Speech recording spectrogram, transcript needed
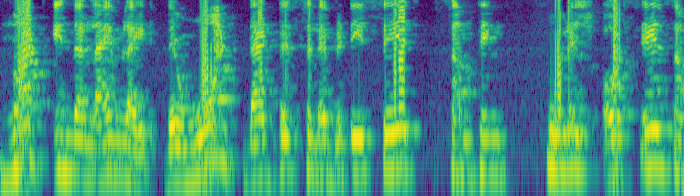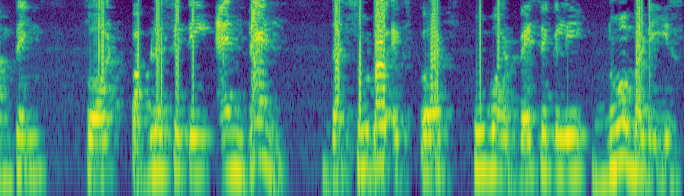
not in the limelight. They want that this celebrity says something foolish or says something for publicity and then the pseudo experts who were basically nobodies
